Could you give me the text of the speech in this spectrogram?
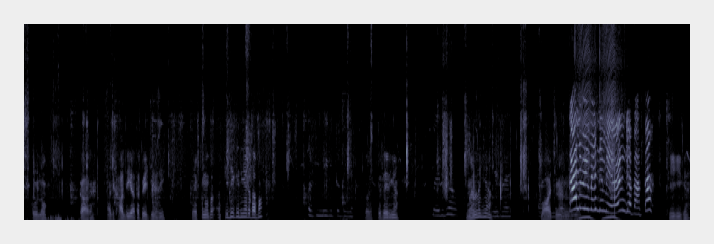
ਸਕੂਲੋਂ ਘਰ। ਅੱਜ ਖਾਲੀ ਆ ਤਾਂ ਭੇਜੀਆਂ ਸੀ। ਇੱਕ ਨੂੰ ਤਾਂ ਕਿਹਦੀ ਕਿਹਦੀਆਂ ਕਿਤਾਬਾਂ? ਤੇ ਤੇਰੀਆਂ? ਬਾਅਦ ਚ ਮਿਲਣਗੀਆਂ। ਕੱਲ ਵੀ ਮੈਨੂੰ ਮਿਲਣਗੇ ਪਾਪਾ। ਠੀਕ ਹੈ।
